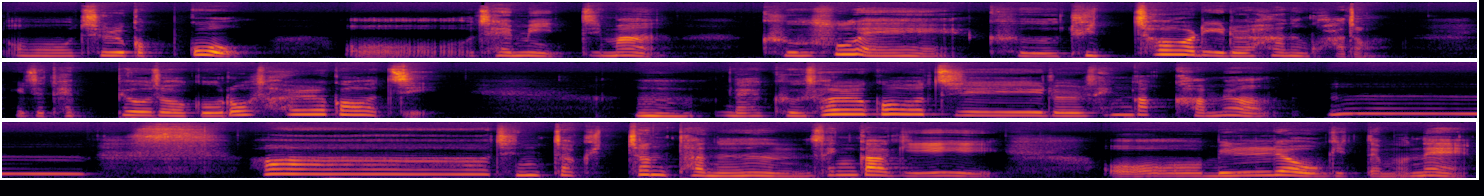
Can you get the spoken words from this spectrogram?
어, 즐겁고 어, 재미있지만 그 후에 그 뒤처리를 하는 과정 이제 대표적으로 설거지. 음, 네, 그 설거지를 생각하면 음, 아, 진짜 귀찮다는 생각이 어, 밀려오기 때문에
